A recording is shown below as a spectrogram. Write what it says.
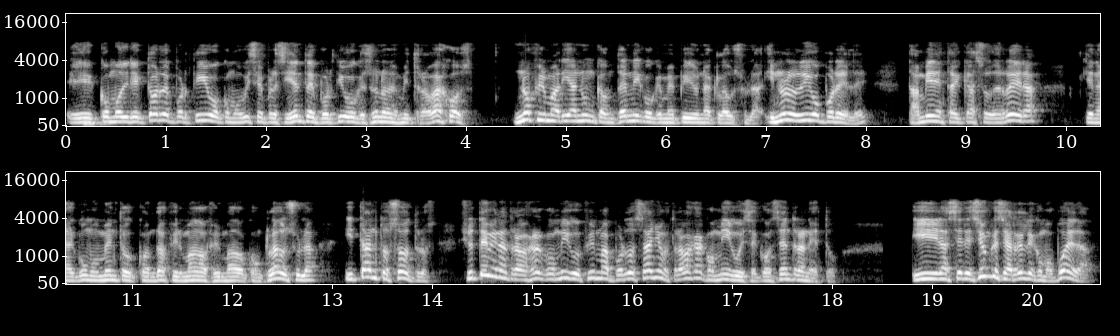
Eh, como director deportivo, como vicepresidente deportivo, que es uno de mis trabajos, no firmaría nunca un técnico que me pide una cláusula. Y no lo digo por él, ¿eh? también está el caso de Herrera, que en algún momento cuando ha firmado ha firmado con cláusula, y tantos otros. Si usted viene a trabajar conmigo y firma por dos años, trabaja conmigo y se concentra en esto. Y la selección que se arregle como pueda.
